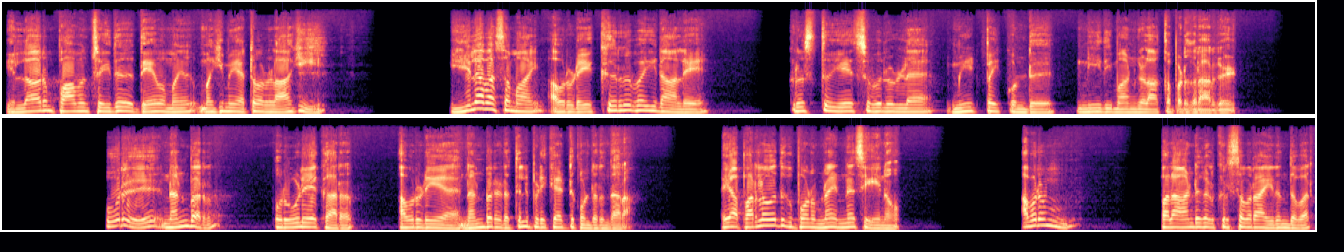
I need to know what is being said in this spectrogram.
எல்லாரும் பாவம் செய்து தேவ மகிமையற்றவர்களாகி இலவசமாய் அவருடைய கிருபையினாலே கிறிஸ்து இயேசுவிலுள்ள மீட்பை கொண்டு நீதிமான்களாக்கப்படுகிறார்கள். ஒரு நண்பர் ஒரு ஊழியக்காரர் அவருடைய நண்பரிடத்தில் இப்படி கேட்டுக்கொண்டிருந்தாராம். ஐயா பரலோகத்துக்கு போனோம்னா என்ன செய்யணும்? அவரும் பல ஆண்டுகள் கிறிஸ்தவராக இருந்தவர்.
